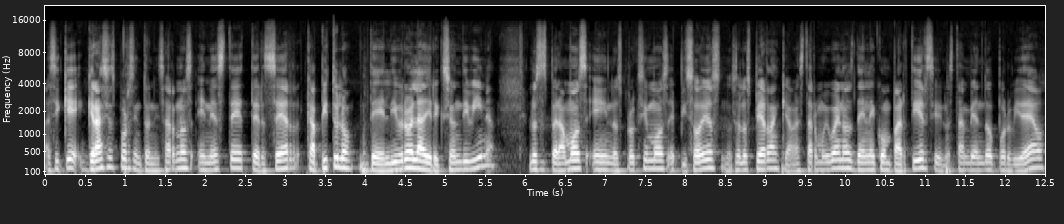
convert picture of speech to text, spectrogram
Así que gracias por sintonizarnos en este tercer capítulo del libro de la dirección divina. Los esperamos en los próximos episodios, no se los pierdan, que van a estar muy buenos. Denle compartir si lo están viendo por video,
